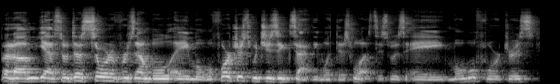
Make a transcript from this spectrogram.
But um, yeah, so it does sort of resemble a mobile fortress, which is exactly what this was. This was a mobile fortress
